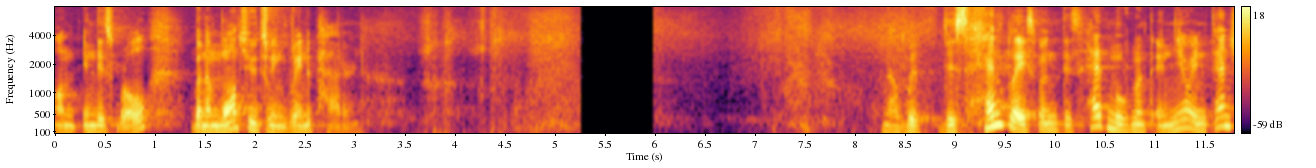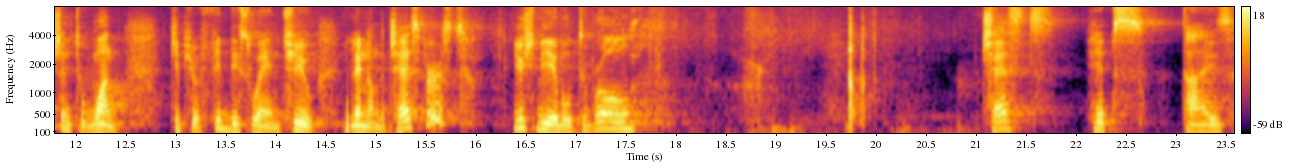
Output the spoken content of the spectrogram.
on, in this roll, but I want you to ingrain the pattern. Now with this hand placement, this head movement, and your intention to one, keep your feet this way, and two, land on the chest first, you should be able to roll chest, hips, thighs,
